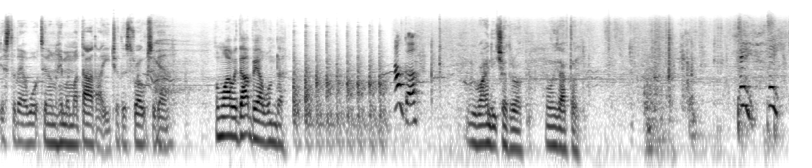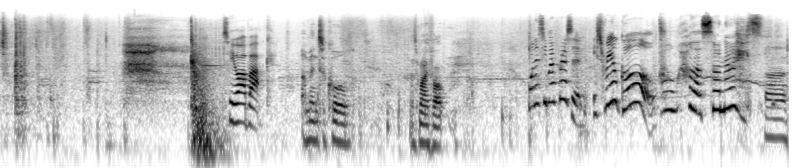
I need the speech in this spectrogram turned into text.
Yesterday I walked in on him and my dad at each other's throats again. And why would that be, I wonder? I'll go. We wind each other up. Always have done. Hey, hey. So you are back. I meant to call. That's my fault. Want to present? It's real gold. Oh, wow, that's so nice. Uh,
